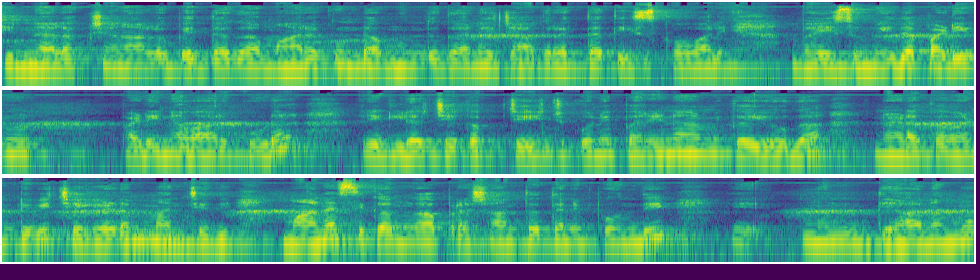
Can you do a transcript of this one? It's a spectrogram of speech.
చిన్న లక్షణాలు పెద్దగా మారకుండా ముందుగానే జాగ్రత్త తీసుకోవాలి. వయసు మీద పడి పడిన వారు కూడా రెగ్యులర్ చెకప్ చేయించుకొని పరిణామిక యోగా నడక వంటివి చేయడం మంచిది. మానసికంగా ప్రశాంతతని పొంది ధ్యానము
